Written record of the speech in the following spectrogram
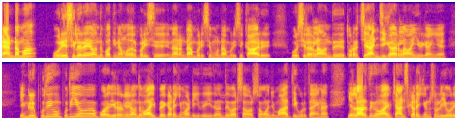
ரேண்டமாக ஒரே சிலரே வந்து பார்த்திங்கன்னா முதல் பரிசு என்ன ரெண்டாம் பரிசு மூன்றாம் பரிசு காரு. ஒரு சிலர்லாம் வந்து தொடர்ச்சியாக அஞ்சு கார்லாம் வாங்கியிருக்காங்க. எங்களுக்கு புதிய புதிய போகிற வீரர்கள்லாம் வந்து வாய்ப்பே கிடைக்க மாட்டேங்குது. இது வந்து வருஷம் வருஷம் கொஞ்சம் மாற்றி கொடுத்தாங்கன்னா எல்லாத்துக்கும் வாய்ப்பு சான்ஸ் கிடைக்கும்னு சொல்லி ஒரு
